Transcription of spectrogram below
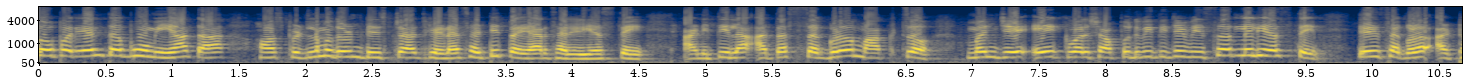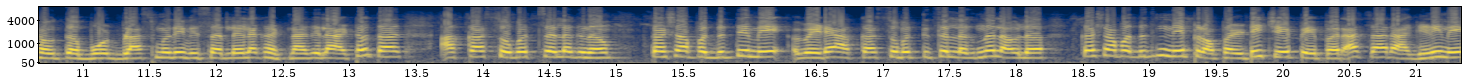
तोपर्यंत भूमी आता हॉस्पिटलमधून डिस्चार्ज घेण्यासाठी तयार झालेली असते. आणि तिला आता सगळं मागचं म्हणजे एक वर्षापूर्वी तिचे विसरलेली असते. ते सगळं आठवतं. बोट ब्लास्टमध्ये विसरलेल्या घटना तिला आठवतात. आकाशसोबतचं लग्न कशा पद्धतीने वेड्या आकाश सोबत तिचं लग्न लावलं कशा पद्धतीने प्रॉपर्टीचे पेपर आता रागिणीने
